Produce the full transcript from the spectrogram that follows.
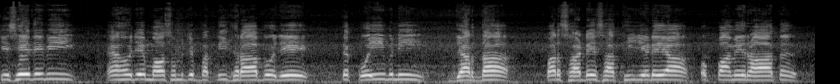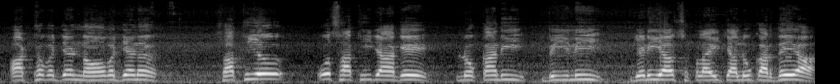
ਕਿਸੇ ਦੇ ਵੀ ਇਹੋ ਜਿਹੇ ਮੌਸਮ 'ਚ ਬੱਤੀ ਖਰਾਬ ਹੋ ਜੇ ਤੇ ਕੋਈ ਵੀ ਨਹੀਂ ਜਰਦਾ, ਪਰ ਸਾਡੇ ਸਾਥੀ ਜਿਹੜੇ ਆ, ਉਹ ਭਾਵੇਂ ਰਾਤ 8 ਵਜਣ 9 ਵਜਣ, ਸਾਥੀਓ, ਉਹ ਸਾਥੀ ਜਾ ਕੇ ਲੋਕਾਂ ਦੀ ਬਿਜਲੀ ਜਿਹੜੀ ਆ ਸਪਲਾਈ ਚਾਲੂ ਕਰਦੇ ਆ।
